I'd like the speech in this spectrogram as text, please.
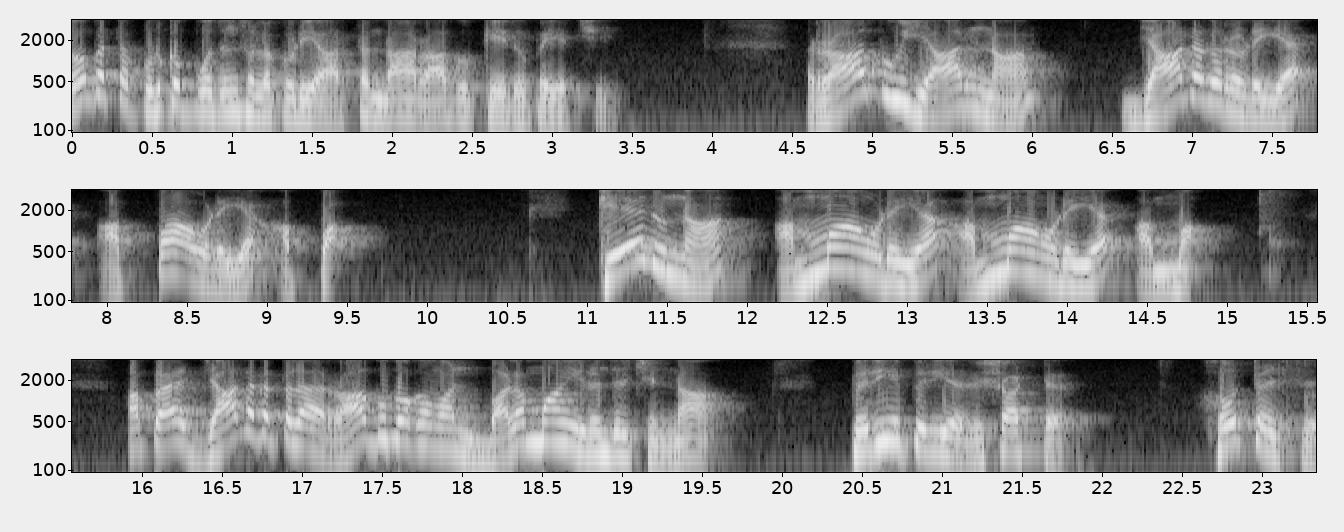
யோகத்தை கொடுக்க போகுதுன்னு சொல்லக்கூடிய அர்த்தம் தான் ராகு கேது பெயர்ச்சி. ராகு யாருன்னா ஜாதகருடைய அப்பாவுடைய அப்பா. கேதுன்னா அம்மாவுடைய அம்மாவுடைய அம்மா. அப்போ ஜாதகத்தில் ராகு பகவான் பலமாக இருந்துருச்சுன்னா பெரிய பெரிய ரிசார்ட்டு ஹோட்டல்ஸு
